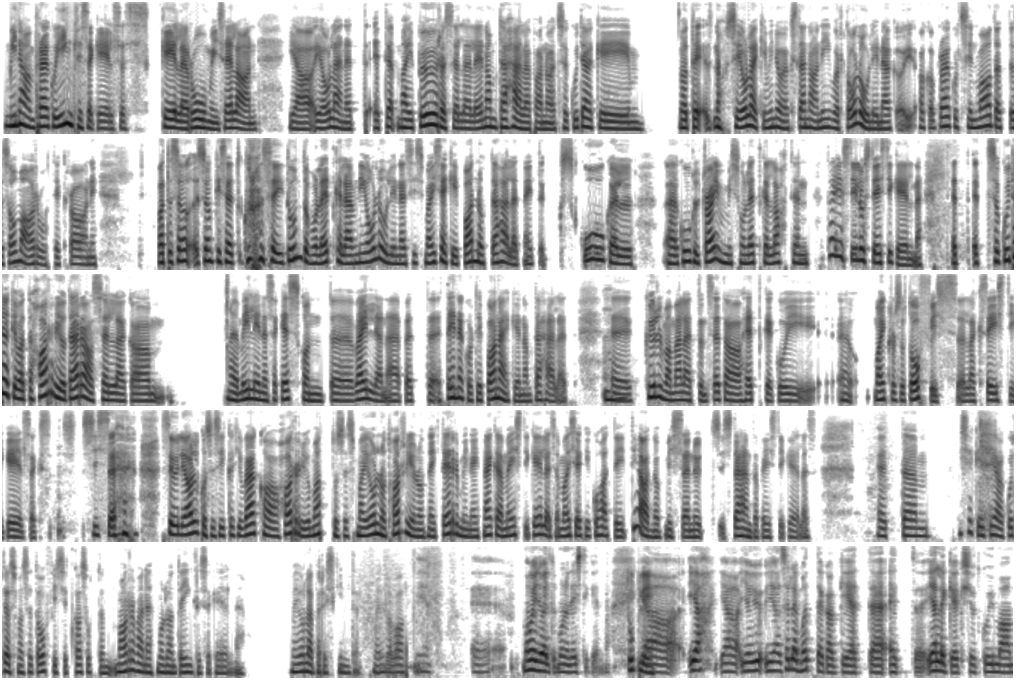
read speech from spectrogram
mina praegu inglisekeelses keeleruumis elan ja, ja olen, et, et ma ei pööra sellele enam tähelepanu, et see kuidagi vaata noh, see ei olegi minu jaoks täna niivõrd oluline, aga, aga praegult siin vaadates oma arvutiekraani vaata, see, see ongi see, et kuna see ei tundu mulle hetkel enam nii oluline, siis ma isegi ei pannud tähele, et näiteks Google äh,, Google Drive, mis mul hetkel lahti on, täiesti ilusti eestikeelne. et, et sa kuidagi vaata harjud ära sellega äh, milline see keskkond äh, välja näeb, et, et teinekord ei panegi enam tähele, et mm -hmm. küll ma mäletan seda hetke, kui Microsoft Office läks eestikeelseks, siis see, see oli alguses ikkagi väga harjumatu, sest ma ei olnud harjunud neid termineid nägema eesti keeles ja ma isegi kohati ei teadnud, mis see nüüd siis tähendab eesti keeles. et ähm, isegi ei tea, kuidas ma seda Office'it kasutan, ma arvan, et mul on ta inglisekeelne. ma ei ole päris kindel, ma ei ole vaadanud yeah ma võin öelda, et mul on eestikeelne. ja jah, ja, ja, ja, ja selle mõttegagi, et, et jällegi, eks ju, et kui ma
